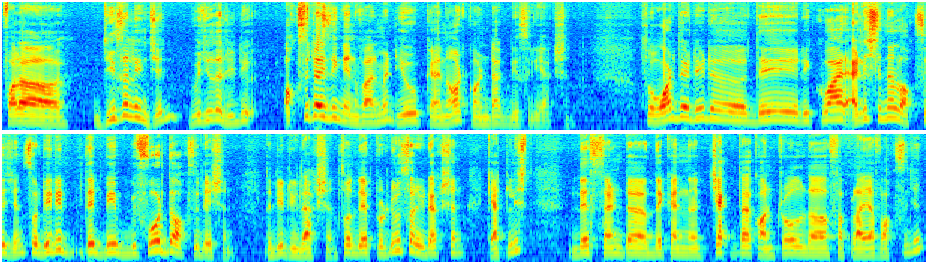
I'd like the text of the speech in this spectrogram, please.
for a diesel engine which is a oxidizing environment you cannot conduct this reaction. So, what they did uh, they require additional oxygen. So, they did they be before the oxidation they did reduction. So, they produce a reduction catalyst they send uh, they can check the control the supply of oxygen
